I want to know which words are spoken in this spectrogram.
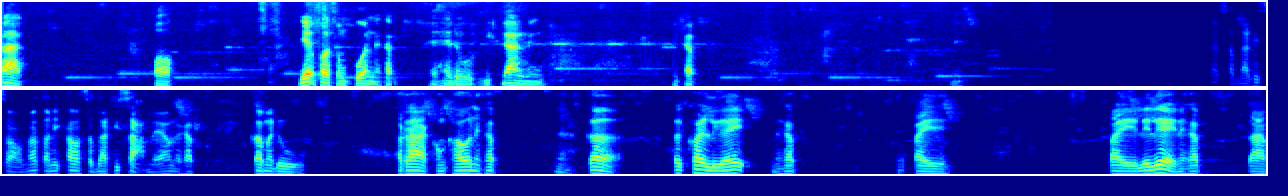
รากออก เยอะพอสมควรนะครับ ให้ดูอีกด้านหนึ่งนะครับ ที่สองเนาะตอนนี้เข้าสัปดาห์ที่สามแล้วนะครับ ก็มาดูรากของเขานะครับนะก็ค่อยๆเลื้อยนะครับ ไป ไปเรื่อยๆนะครับ ตาม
